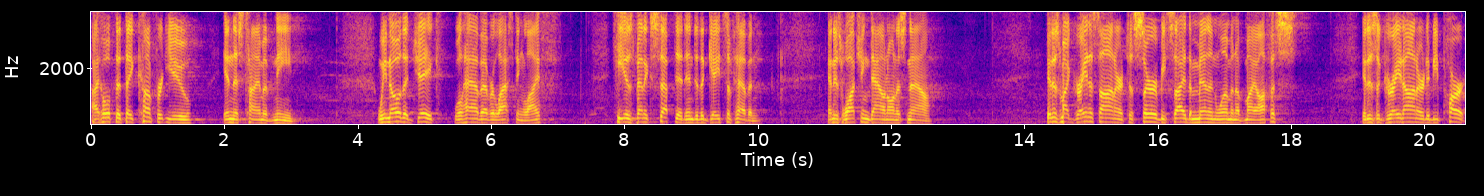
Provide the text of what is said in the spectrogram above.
I hope that they comfort you in this time of need. We know that Jake will have everlasting life. He has been accepted into the gates of heaven and is watching down on us now. It is my greatest honor to serve beside the men and women of my office. It is a great honor to be part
